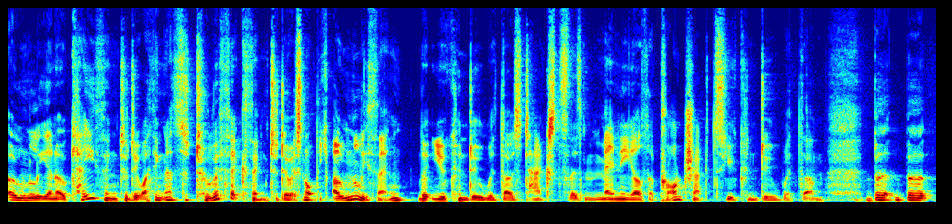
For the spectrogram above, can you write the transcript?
only an okay thing to do, I think that's a terrific thing to do. It's not the only thing that you can do with those texts. There's many other projects you can do with them. But but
